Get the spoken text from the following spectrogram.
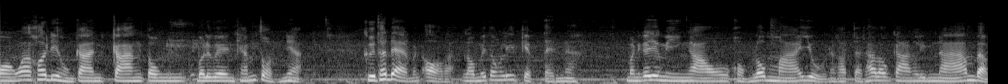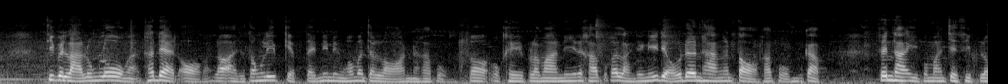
มองว่าข้อดีของการกางตรงบริเวณแคมป์สนเนี่ยคือถ้าแดดมันออกอะเราไม่ต้องรีบเก็บเต็นท์นะ มันก็ยังมีเงาของร่มไม้อยู่นะครับ แต่ถ้าเรากางริมน้ำแบบที่เป็นลานโล่งๆอะถ้าแดดออกเราอาจจะต้องรีบเก็บเต็นท์นิดนึงเพราะมันจะร้อนนะครับผมก็โอเคประมาณนี้นะครับ ก็หลังจากนี้เดี๋ยวเดินทางกันต่อครับ ผมกับเส้นทางอีกประมาณ 70 โล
